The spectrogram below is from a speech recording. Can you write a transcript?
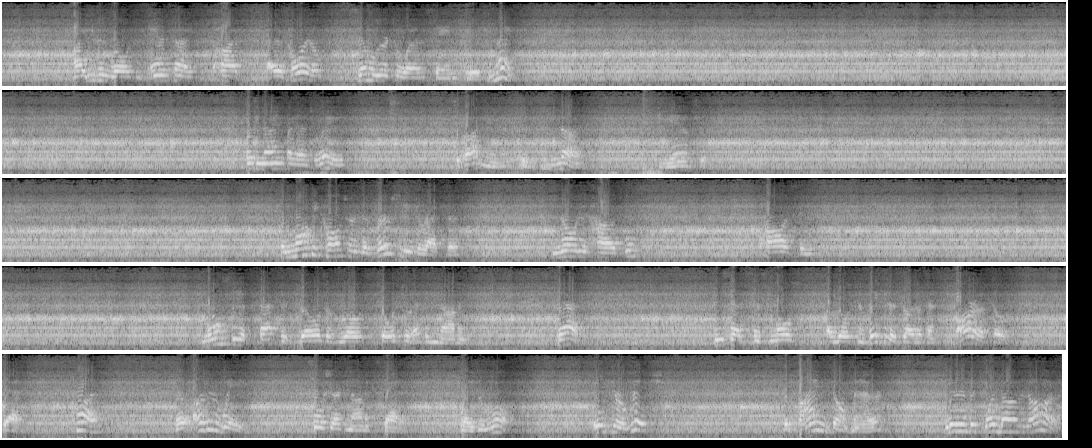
I even wrote an anti-pot editorial similar to what I'm saying here tonight. But denying financial aid pot is not the answer. The Multicultural and Diversity Director noted how this policy mostly affected those of low socioeconomic status. He said since most of those convicted of drug offenses are of those that, plus there are other ways socioeconomic status plays a role. If you're rich, the fines don't matter, even if it's one thousand dollars.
